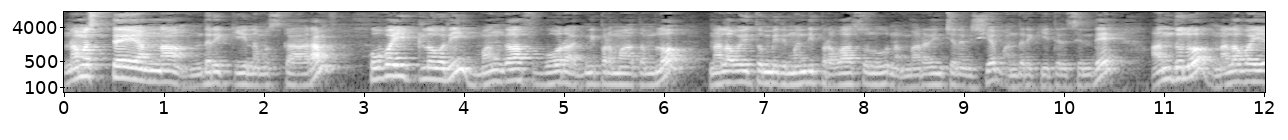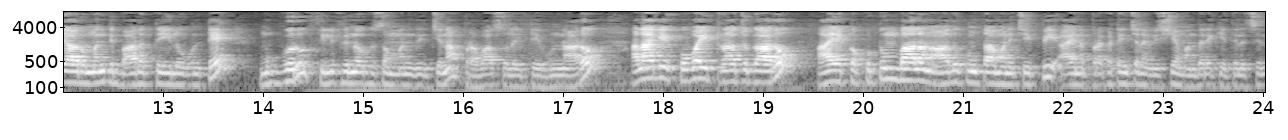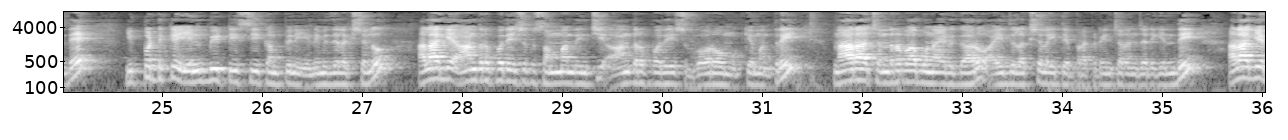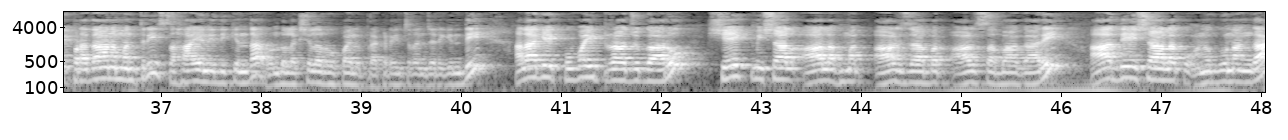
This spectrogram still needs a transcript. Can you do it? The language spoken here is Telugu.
నమస్తే అన్న అందరికీ నమస్కారం. కువైట్లోని మంగాఫ్ ఘోర అగ్ని ప్రమాదంలో నలభై తొమ్మిది మంది ప్రవాసులు మరణించిన విషయం అందరికీ తెలిసిందే. అందులో నలభై ఆరు మంది భారతీయులు ఉంటే ముగ్గురు ఫిలిపినోకు సంబంధించిన ప్రవాసులైతే ఉన్నారు. అలాగే కువైట్ రాజు గారు ఆ యొక్క కుటుంబాలను ఆదుకుంటామని చెప్పి ఆయన ప్రకటించిన విషయం అందరికీ తెలిసిందే. ఇప్పటికే ఎన్బిటిసి కంపెనీ ఎనిమిది లక్షలు అలాగే ఆంధ్రప్రదేశ్కు సంబంధించి ఆంధ్రప్రదేశ్ గౌరవ ముఖ్యమంత్రి నారా చంద్రబాబు నాయుడు గారు ఐదు లక్షలైతే ప్రకటించడం జరిగింది. అలాగే ప్రధానమంత్రి సహాయ నిధి కింద రెండు లక్షల రూపాయలు ప్రకటించడం జరిగింది. అలాగే కువైట్ రాజు గారు Sheikh Mishal Al Ahmad Al Jaber Al Sabah గారి ఆదేశాలకు అనుగుణంగా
